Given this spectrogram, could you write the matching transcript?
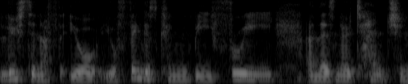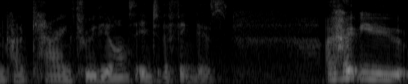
loose enough that your your fingers can be free and there's no tension kind of carrying through the arms into the fingers I hope you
